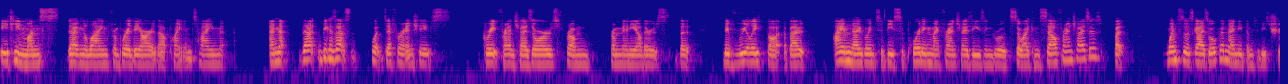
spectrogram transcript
18 months down the line from where they are at that point in time. And that, that because that's what differentiates great franchisors from from many others that they've really thought about I am now going to be supporting my franchisees in growth so I can sell franchises, but once those guys open, I need them to be tr-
